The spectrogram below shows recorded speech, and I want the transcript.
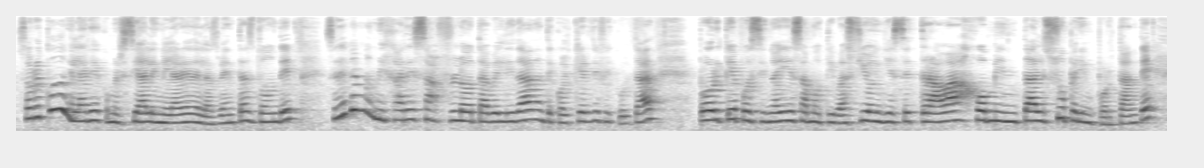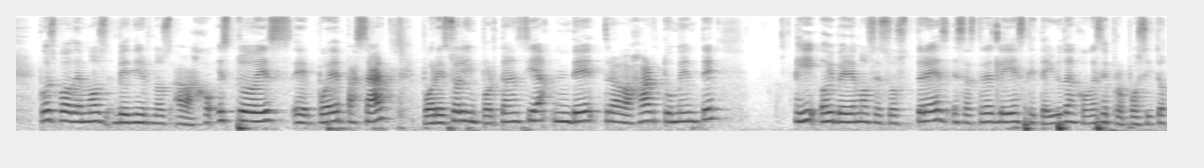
sobre todo en el área comercial, en el área de las ventas, donde se debe manejar esa flotabilidad ante cualquier dificultad, porque pues si no hay esa motivación y ese trabajo mental súper importante, pues podemos venirnos abajo. Esto es, eh, puede pasar, por eso la importancia de trabajar tu mente y hoy veremos esos tres, esas tres leyes que te ayudan con ese propósito.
